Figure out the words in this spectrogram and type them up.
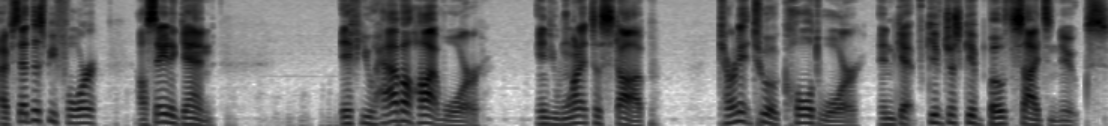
I've said this before. I'll say it again. If you have a hot war and you want it to stop, turn it to a cold war and get give just give both sides nukes.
